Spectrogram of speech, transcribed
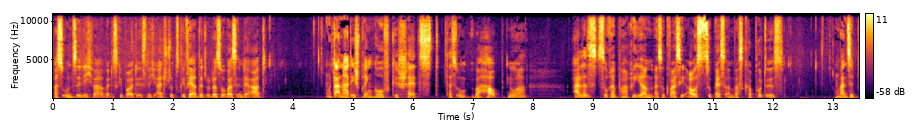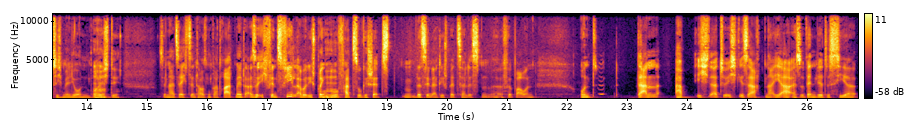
was unsinnig war, weil das Gebäude ist nicht einsturzgefährdet oder sowas in der Art. Und dann hat die Springhof geschätzt, dass um überhaupt nur alles zu reparieren, also quasi auszubessern, was kaputt ist, man 70 Millionen bräuchte. Mhm. sind halt 16.000 Quadratmeter. Also ich finde es viel, aber die Springhof mhm. hat so geschätzt. Das sind ja die Spezialisten äh, für Bauen. Und dann habe ich natürlich gesagt, na ja, also wenn wir das hier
